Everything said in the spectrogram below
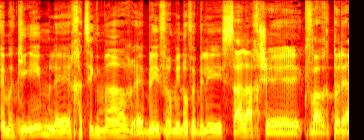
הם מגיעים לחצי גמר אה, בלי פרמינו ובלי סאלח, שכבר, אתה יודע,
